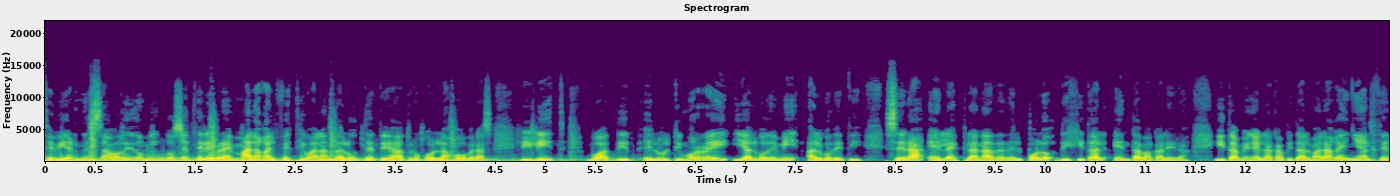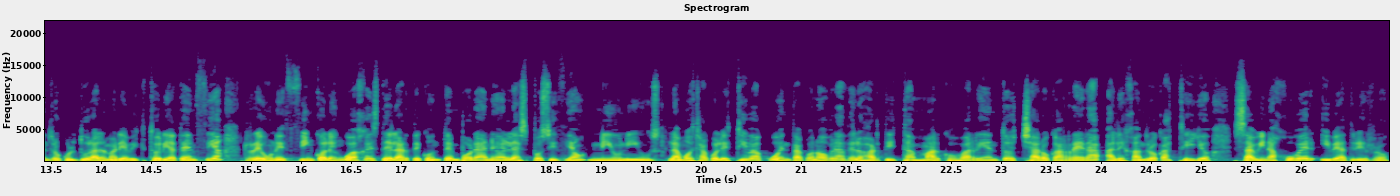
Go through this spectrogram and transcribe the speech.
este viernes, sábado y domingo se celebra en Málaga el Festival Andaluz de Teatro con las obras Lilith, Boadid, El Último Rey y Algo de mí, Algo de ti. Será en la explanada del Polo Digital en Tabacalera. Y también en la capital malagueña, el Centro Cultural María Victoria Tencia reúne cinco lenguajes del arte contemporáneo en la exposición New News. La muestra colectiva cuenta con obras de los artistas Marcos Barrientos, Charo Carrera, Alejandro Castillo, Sabina Huber y Beatriz Ro.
